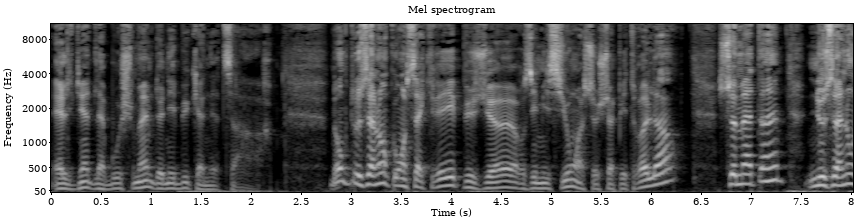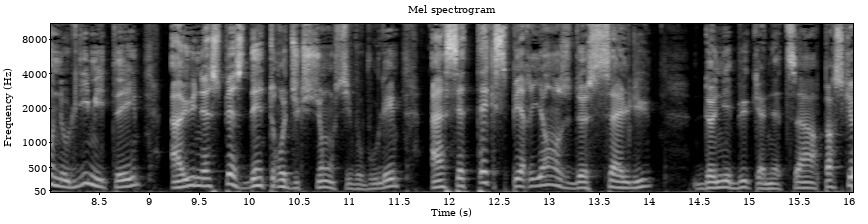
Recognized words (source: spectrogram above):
elle vient de la bouche même de Nebuchadnezzar. Donc nous allons consacrer plusieurs émissions à ce chapitre-là. Ce matin, nous allons nous limiter à une espèce d'introduction, si vous voulez, à cette expérience de salut de Nebuchadnezzar, parce que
